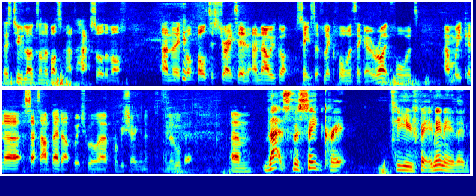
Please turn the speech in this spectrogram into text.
There's two lugs on the bottom. Had to hacksaw them off, and then they've got bolted straight in. And now we've got seats that flick forwards. They go right forwards, and we can uh, set our bed up, which we'll uh, probably show you in a, in a little bit. Um, That's the secret to you fitting in here then.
